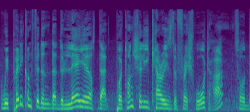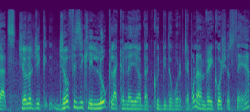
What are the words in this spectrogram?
We're pretty confident that the layer that potentially carries the fresh water, so that's geologic, geophysically look like a layer that could be the water table, and I'm very cautious there,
